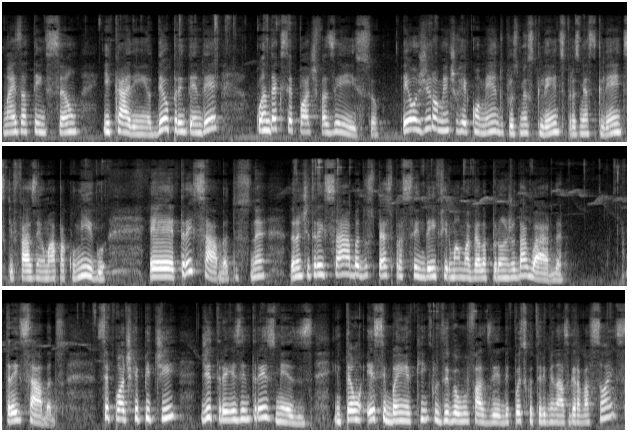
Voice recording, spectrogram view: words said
mais atenção e carinho. Deu para entender? Quando é que você pode fazer isso? Eu geralmente recomendo para os meus clientes, para as minhas clientes que fazem o mapa comigo, é, três sábados, né? Durante três sábados, peço para acender e firmar uma vela para o anjo da guarda. Três sábados. Você pode repetir de três em três meses. Então, esse banho aqui, inclusive, eu vou fazer depois que eu terminar as gravações.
